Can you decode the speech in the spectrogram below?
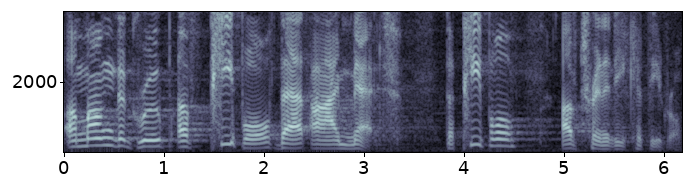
among the group of people that I met, the people of Trinity Cathedral.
